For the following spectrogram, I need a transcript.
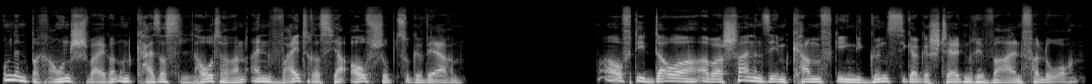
um den Braunschweigern und Kaiserslauterern ein weiteres Jahr Aufschub zu gewähren. Auf die Dauer aber scheinen sie im Kampf gegen die günstiger gestellten Rivalen verloren.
